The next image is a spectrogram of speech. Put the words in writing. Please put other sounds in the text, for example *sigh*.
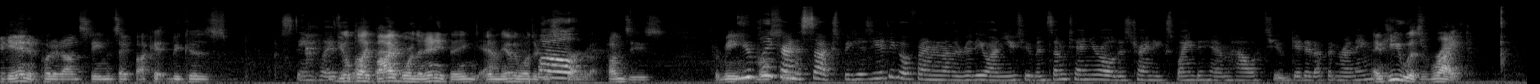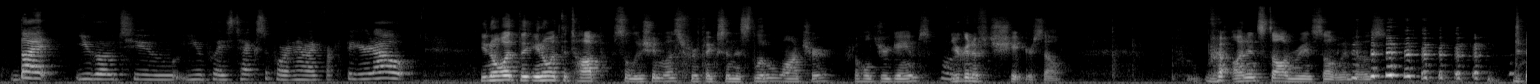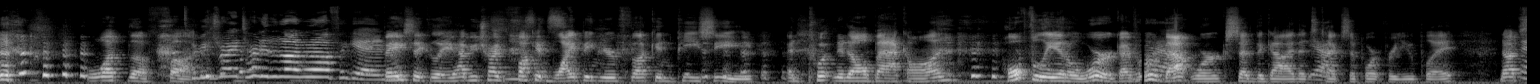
again and put it on Steam and say fuck it because Steam plays. you'll a play lot five better. more than anything, and the other ones are Well, just for funsies. For me, Uplay mostly. kind of sucks because he had to go find another video on YouTube, and some ten year old is trying to explain to him how to get it up and running. and he was right. But you go to Uplay's tech support, and they're like, "Fucking figure it out." You know what the you know what the top solution was for fixing this little launcher to hold your games? What? You're gonna shit yourself. *laughs* Uninstall and reinstall Windows. *laughs* *laughs* what the fuck? Have you tried turning it on and off again? Basically, have you tried fucking wiping your fucking PC and putting it all back on? Hopefully it'll work. I've heard Yeah. that works, said the guy that's Yeah. tech support for Uplay. Not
